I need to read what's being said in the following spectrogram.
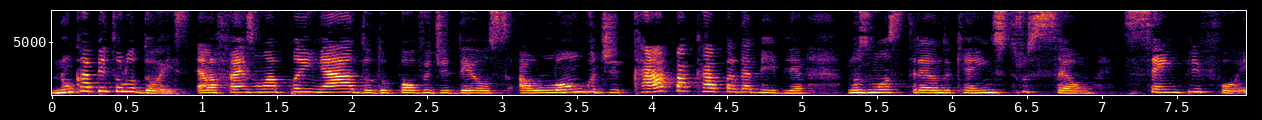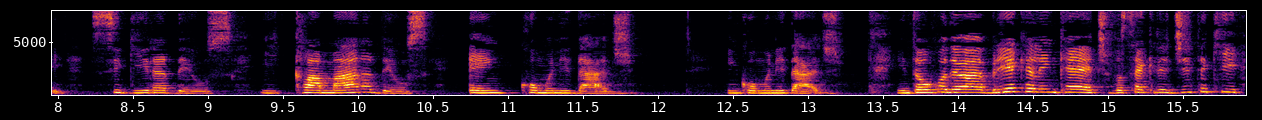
No capítulo 2, ela faz um apanhado do povo de Deus ao longo de capa a capa da Bíblia, nos mostrando que a instrução sempre foi seguir a Deus e clamar a Deus em comunidade. Em comunidade. Então, quando eu abri aquela enquete, você acredita que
